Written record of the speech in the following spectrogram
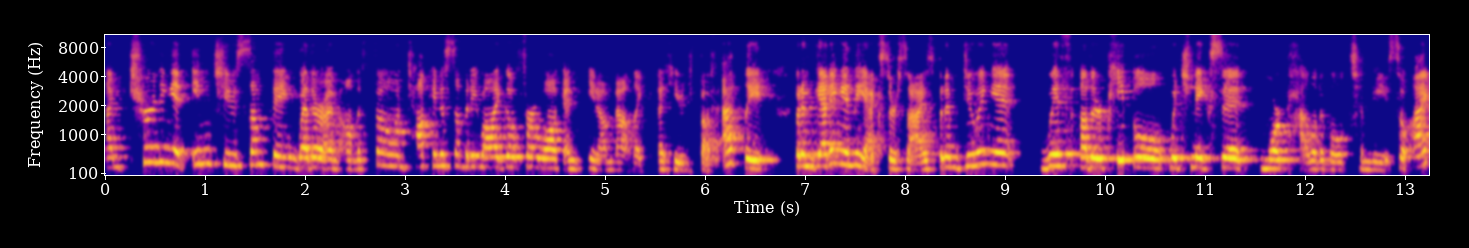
I'm turning it into something, whether I'm on the phone talking to somebody while I go for a walk. And, you know, I'm not like a huge buff athlete, but I'm getting in the exercise, but I'm doing it with other people, which makes it more palatable to me. So I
